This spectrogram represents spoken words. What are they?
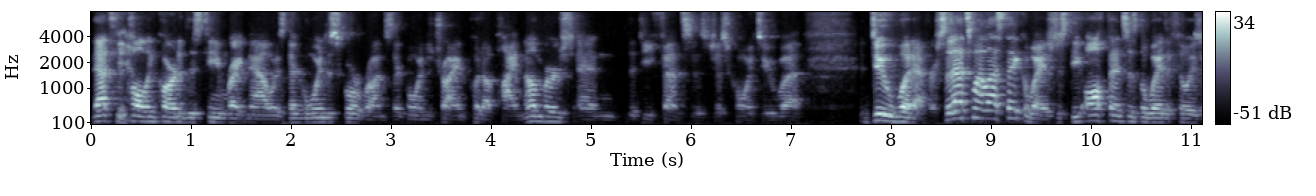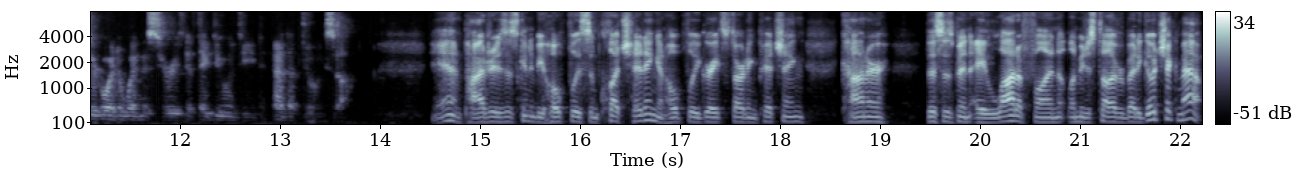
that's the yeah. calling card of this team right now is they're going to score runs, they're going to try and put up high numbers, and the defense is just going to. Uh, do whatever. So that's my last takeaway. Is just the offense is the way the Phillies are going to win this series if they do indeed end up doing so. Yeah, and Padres is going to be hopefully some clutch hitting and hopefully great starting pitching. Connor, this has been a lot of fun. Let me just tell everybody go check them out.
